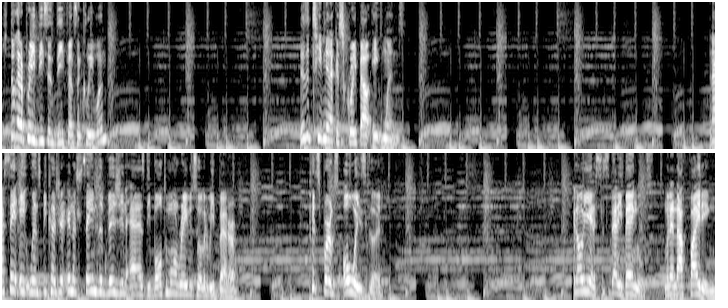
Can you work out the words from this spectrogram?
Still got a pretty decent defense in Cleveland. There's a team that can scrape out eight wins. And I say eight wins because you're in the same division as the Baltimore Ravens, who are going to be better. Pittsburgh's always good. And oh, yeah, the Cincinnati Bengals, when they're not fighting,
